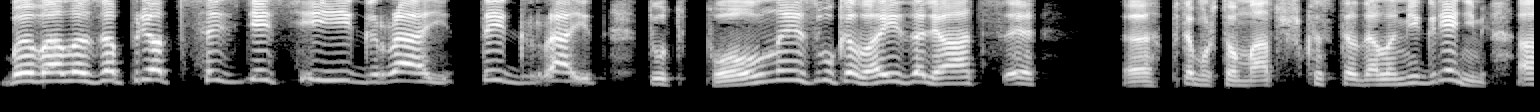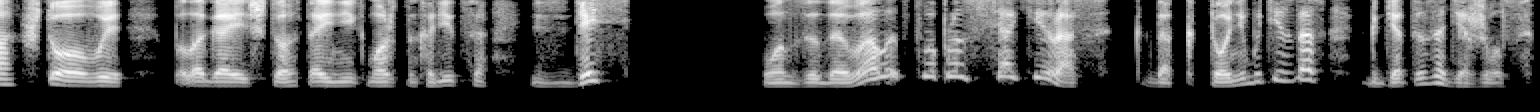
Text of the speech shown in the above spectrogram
Бывало, запрется здесь и играет, играет. Тут полная звуковая изоляция, э, потому что матушка страдала мигренями. А что вы полагаете, что тайник может находиться здесь? Он задавал этот вопрос всякий раз, когда кто-нибудь из нас где-то задерживался.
